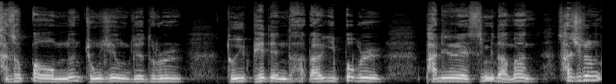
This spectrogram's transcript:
가석방 없는 종신형 제도를 도입해야 된다라는 입법을 발의를 했습니다만 사실은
